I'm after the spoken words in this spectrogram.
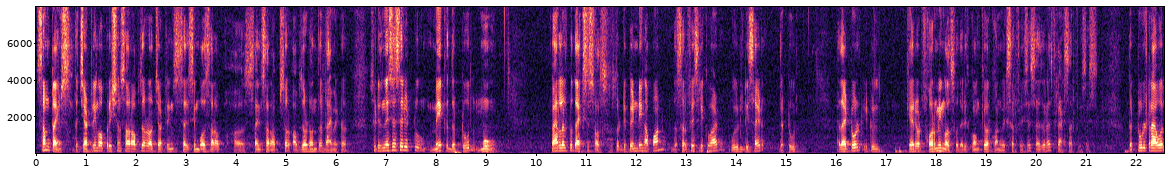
Sometimes the chattering operations are observed or chattering symbols are uh, signs are observed, observed on the diameter. So, it is necessary to make the tool move parallel to the axis also. So, depending upon the surface required, we will decide the tool. As I told, it will carry out forming also that is concave or convex surfaces as well as flat surfaces. The tool travel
